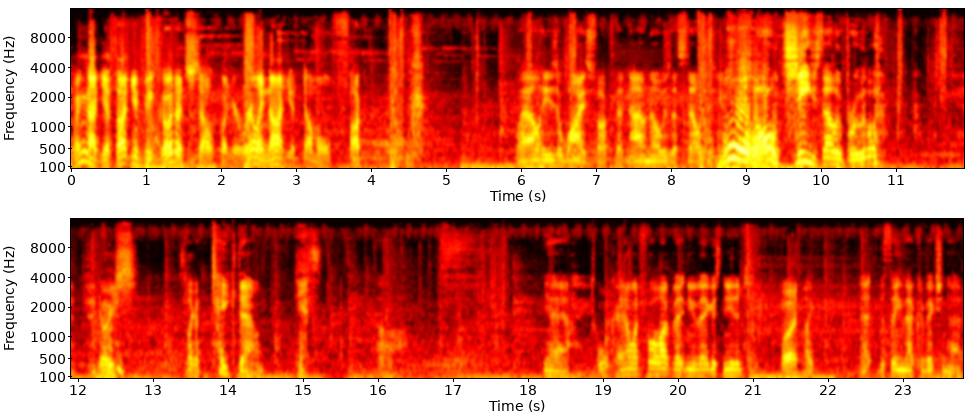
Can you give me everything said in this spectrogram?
Wingnut, you thought you'd be good at stealth, but you're really not, you dumb old fuck. Well, he's a wise fuck that now knows that stealth is useful. Oh, jeez, that looked brutal. Nice. it's like a takedown. Yes. Oh. Yeah. Toolcat. You know what Fallout New Vegas needed? what? Like, that, the thing that Conviction had.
